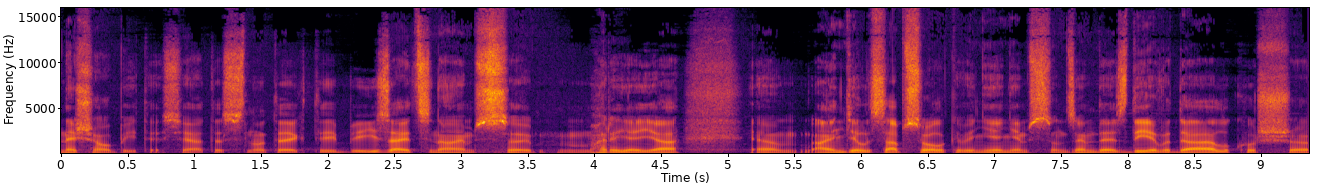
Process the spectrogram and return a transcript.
nešaubīties. Jā, tas noteikti bija izaicinājums eh, Marijai, jā, jā, aņģelis apsola, ka viņi ieņems un dzemdēs Dieva dēlu, kurš eh,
